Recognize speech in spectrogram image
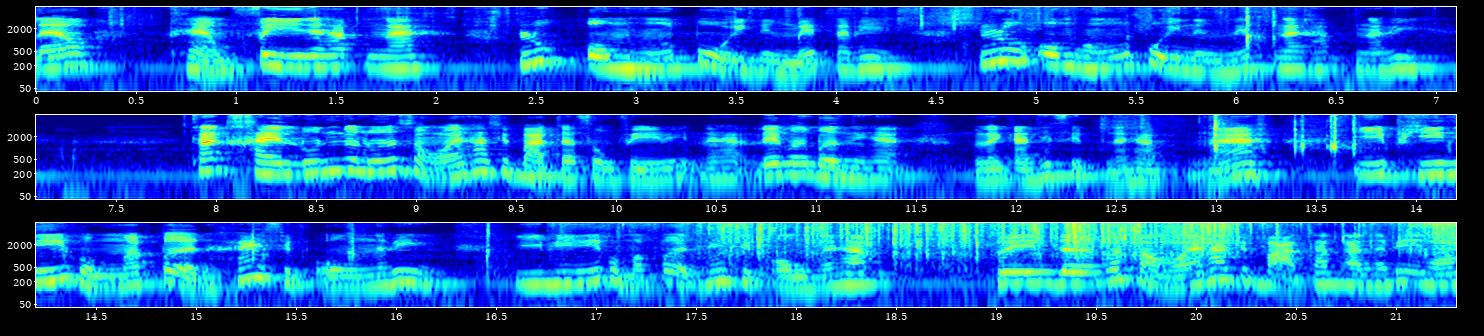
แล้ว แถมฟรีนะครับนะ ลูกอมของปู่อีกหนึ่งเม็ดนะพี่ ลูกอมของปู่อีกหนึ่งเม็ดนะครับ นะพี่ ถ้าใครลุ้นก็ลุ้นสองร้อยห้าสิบาทจะส่งฟรีนะฮะเรียกว่าเบอร์นี้ฮะรายการที่สิบนะครับนะ EP นี้ผมมาเปิดให้สิบองค์นะพี่ EP นี้ผมมาเปิดให้สิบองค์นะครับซีนเดิมก็สองร้อยห้าสิบาทเท่ากันนะพี่นะ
